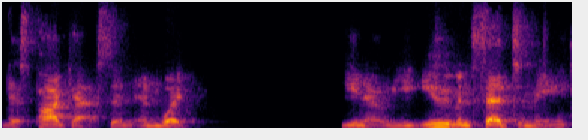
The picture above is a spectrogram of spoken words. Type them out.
this podcast and, and what, you know, you, you even said to me,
